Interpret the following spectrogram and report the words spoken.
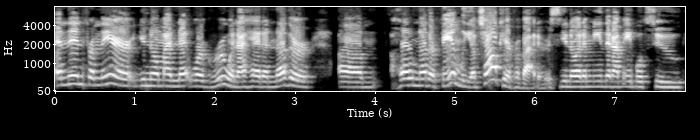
And then from there, you know, my network grew and I had another um, whole nother family of childcare providers, you know what I mean, that I'm able to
